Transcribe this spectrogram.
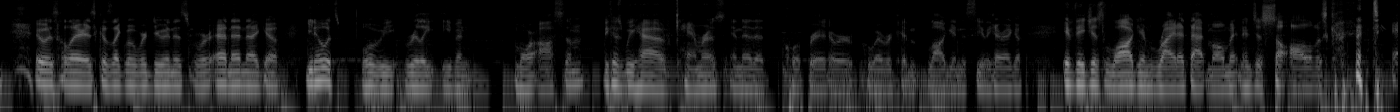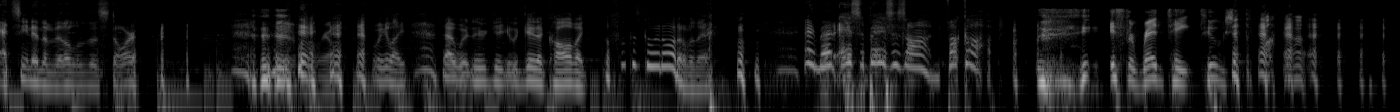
it was hilarious because like when we're doing this, we're, and then I go, you know what's what would be really even more awesome? Because we have cameras in there that corporate or whoever can log in to see the camera. I go, if they just logged in right at that moment and just saw all of us kind of dancing in the middle of the store. we like that would get, get a call like the fuck is going on over there? Hey man ace of base is on. Fuck off. It's the red tape too. Shut the fuck up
